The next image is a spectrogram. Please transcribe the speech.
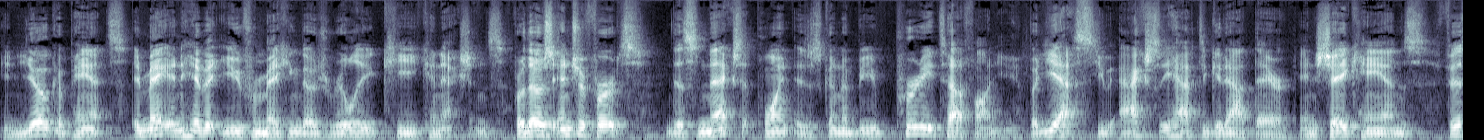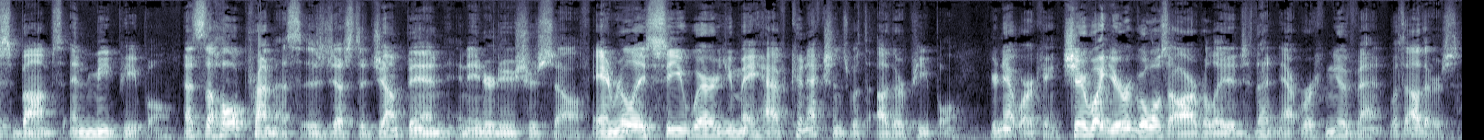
in yoga pants, it may inhibit you from making those really key connections. For those introverts, this next point is going to be pretty tough on you. But yes, you actually have to get out there and shake hands, fist bumps, and meet people. That's the whole premise is just to jump in and introduce yourself and really see where you may have connections with other people. You're networking. Share what your goals are related to that networking event with others.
